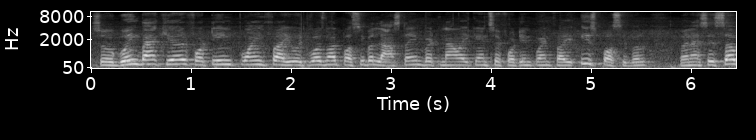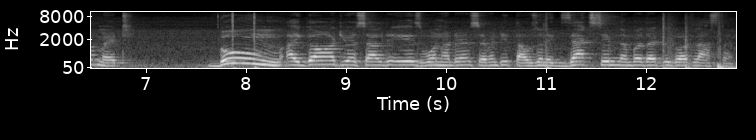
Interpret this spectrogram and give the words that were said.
So going back here 14.5 it was not possible last time but now I can say 14.5 is possible when I say submit boom I got your salary is 170,000 exact same number that we got last time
